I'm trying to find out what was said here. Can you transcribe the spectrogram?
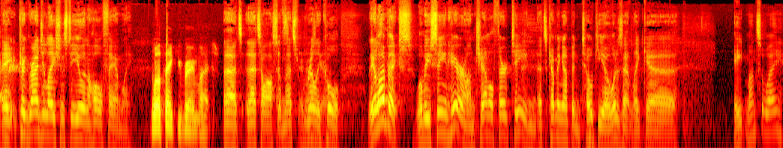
hey, congratulations to you and the whole family. well, thank you very much. That's that's awesome. That's, really cool. The Olympics will be seen here on Channel 13. That's coming up in Tokyo. What is that like? Uh, eight months away?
